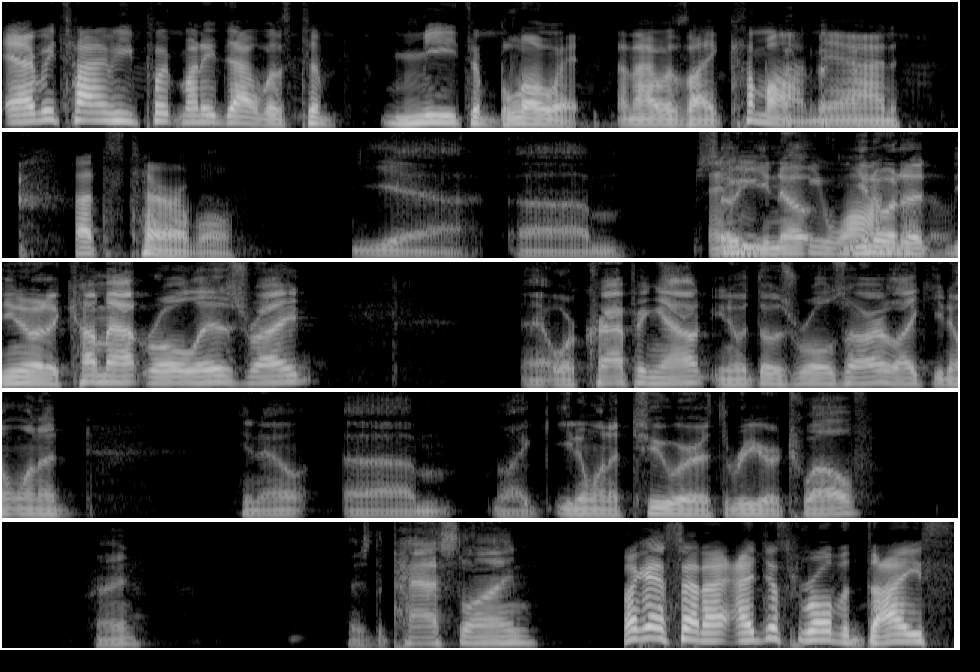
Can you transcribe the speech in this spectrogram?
every time he put money down was to me to blow it, and I was like, "Come on, man, that's terrible." Yeah. Um, so he- you know, you know what a you know what a come out roll is, right? Uh, or crapping out. You know what those rolls are? Like you don't want to, you know, um, like you don't want a two or a three or a twelve, right? There's the pass line. Like I said, I, I just roll the dice.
